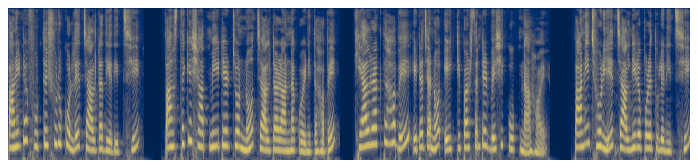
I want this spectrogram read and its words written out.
পানিটা ফুটতে শুরু করলে চালটা দিয়ে দিচ্ছি। পাঁচ থেকে সাত মিনিটের জন্য চালটা রান্না করে নিতে হবে। খেয়াল রাখতে হবে এটা যেন এইট্টি পার্সেন্টের বেশি কুক না হয়। পানি ছড়িয়ে চালনির ওপরে তুলে নিচ্ছি।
